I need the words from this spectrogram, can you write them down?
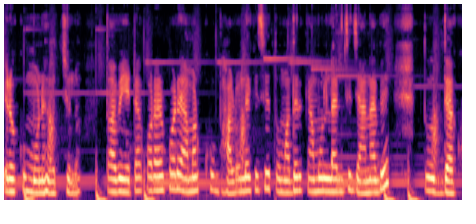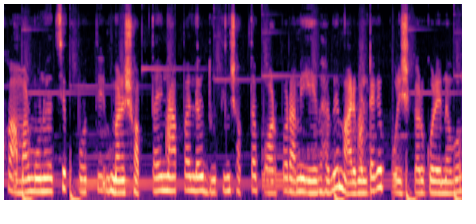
এরকম মনে হচ্ছিল। তবে এটা করার পরে আমার খুব ভালো লেগেছে। তোমাদের কেমন লাগছে জানাবে। তো দেখো, আমার মনে হচ্ছে প্রতি মানে সপ্তাহে না পারলেও দু তিন সপ্তাহ পর পর আমি এভাবে মার্বেলটাকে পরিষ্কার করে নেব।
